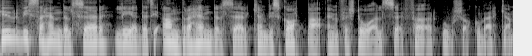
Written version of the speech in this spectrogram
hur vissa händelser leder till andra händelser kan vi skapa en förståelse för orsak och verkan.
